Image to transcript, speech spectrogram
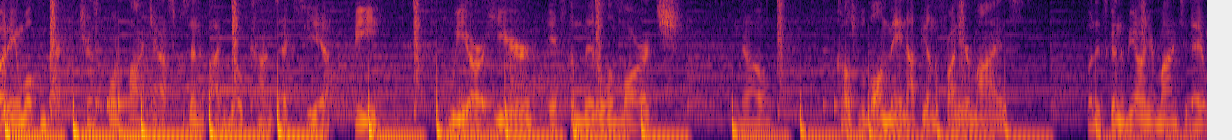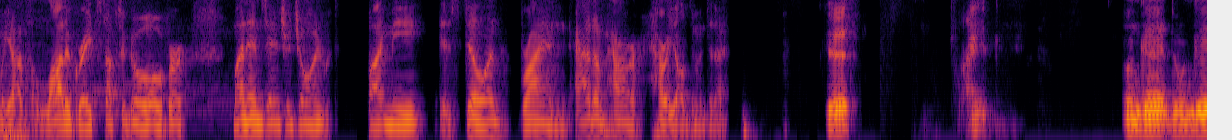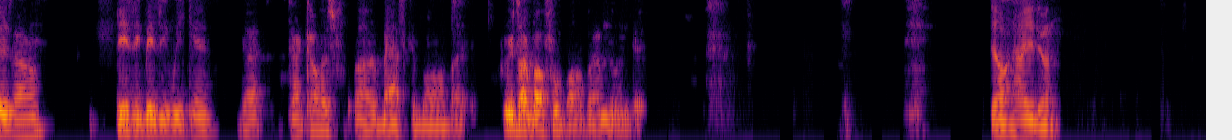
Hello, everybody, and welcome back to the Transport Podcast presented by No Context CFB. We are here. It's the middle of March. You know, college football may not be on the front of your mind, but it's going to be on your mind today. We have a lot of great stuff to go over. My name is Andrew, joined by me is Dylan, Brian, Adam. How are how are y'all doing today? Good. Right. Doing good, doing good. Um, busy, busy weekend. Got got college uh, basketball, but we were talking about football, but I'm doing good. Dylan, how you doing?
